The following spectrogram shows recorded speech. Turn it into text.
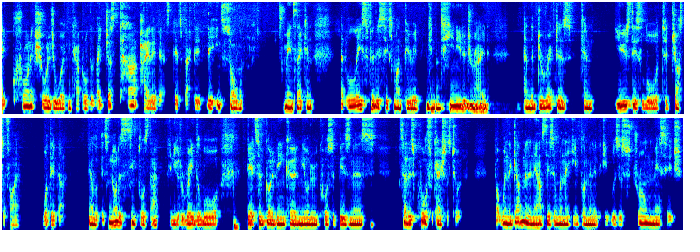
a chronic shortage of working capital that they just can't pay their debts, debts back. They're, they're insolvent. It means they can, at least for this six month period, continue to trade, and the directors can use this law to justify what they've done. Now, look, it's not as simple as that, and you've got to read the law. Debts have got to be incurred in the ordinary course of business. So there's qualifications to it. But when the government announced this and when they implemented, it was a strong message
